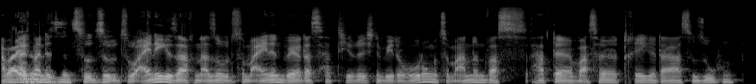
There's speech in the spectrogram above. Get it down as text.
Aber ich Also- meine, das sind so, so, so einige Sachen. Also zum einen wäre das satirisch eine Wiederholung und zum anderen, was hat der Wasserträger da zu suchen?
